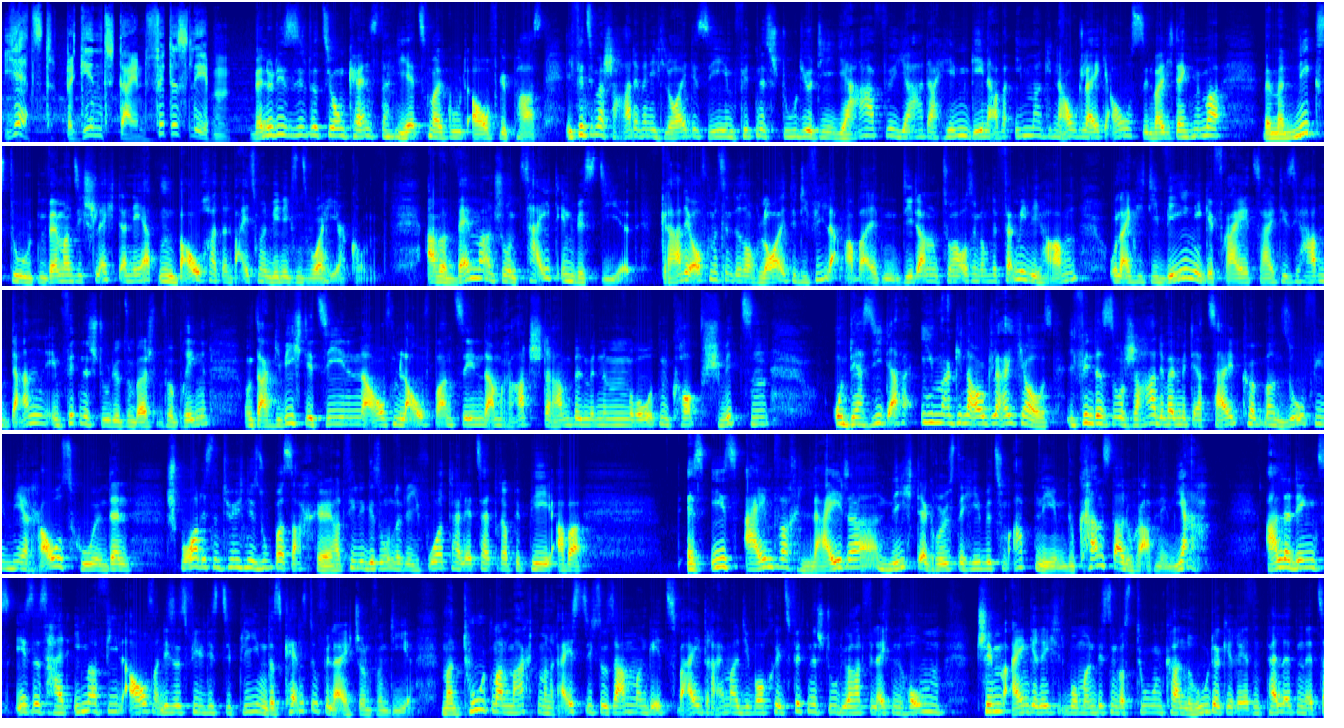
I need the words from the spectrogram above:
Jetzt beginnt dein fittes Leben. Wenn du diese Situation kennst, dann jetzt mal gut aufgepasst. Ich finde es immer schade, wenn ich Leute sehe im Fitnessstudio, die Jahr für Jahr dahin gehen, aber immer genau gleich aussehen. Weil ich denke mir immer, wenn man nichts tut und wenn man sich schlecht ernährt und einen Bauch hat, dann weiß man wenigstens, wo er herkommt. Aber wenn man schon Zeit investiert, gerade oftmals sind das auch Leute, die viel arbeiten, die dann zu Hause noch eine Family haben und eigentlich die wenige freie Zeit, die sie haben, dann im Fitnessstudio zum Beispiel verbringen und da Gewichte ziehen, auf dem Laufband sind, am Rad strampeln mit einem roten Kopf, schwitzen und der sieht aber immer genau gleich aus. Ich finde das so schade, weil mit der Zeit könnte man so viel mehr rausholen, denn Sport ist natürlich eine super Sache, hat viele gesundheitliche Vorteile etc. pp. Aber es ist einfach leider nicht der größte Hebel zum Abnehmen. Du kannst dadurch abnehmen, ja. Allerdings ist es halt immer viel Aufwand, ist es viel Disziplin. Das kennst du vielleicht schon von dir. Man tut, man macht, man reißt sich zusammen, man geht zwei, dreimal die Woche ins Fitnessstudio, hat vielleicht ein Home-Gym eingerichtet, wo man ein bisschen was tun kann, Rudergeräten, Pelleten etc.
